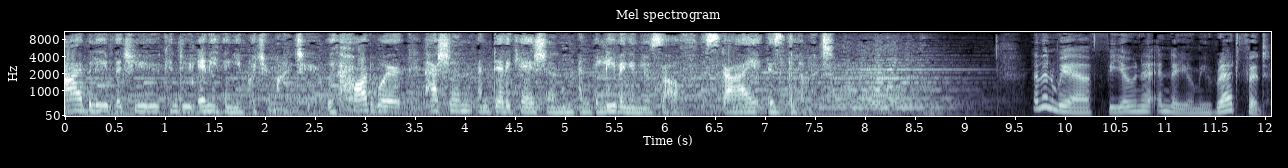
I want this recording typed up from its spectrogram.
I believe that you can do anything you put your mind to. With hard work, passion, and dedication, and believing in yourself, the sky is the limit. Have Fiona and Naomi Radford.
